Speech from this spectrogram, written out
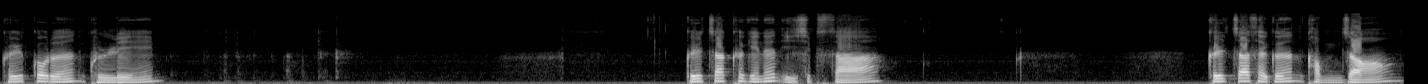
글꼴은 굴림 글자 크기는 24 글자 색은 검정.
